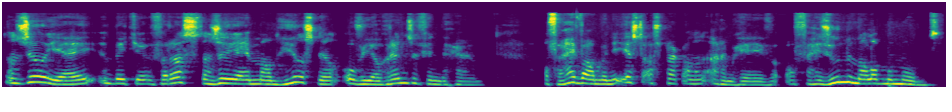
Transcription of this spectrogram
dan zul jij een beetje verrast, dan zul jij een man heel snel over jouw grenzen vinden gaan. Of hij wou me in de eerste afspraak al een arm geven, of hij zoende me al op mijn mond.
